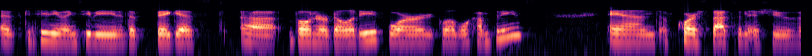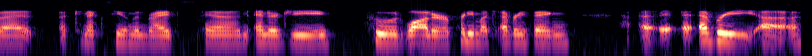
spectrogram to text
as continuing to be the biggest uh, vulnerability for global companies, and of course, that's an issue that connects human rights and energy, food, water, pretty much everything. Uh, every uh,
